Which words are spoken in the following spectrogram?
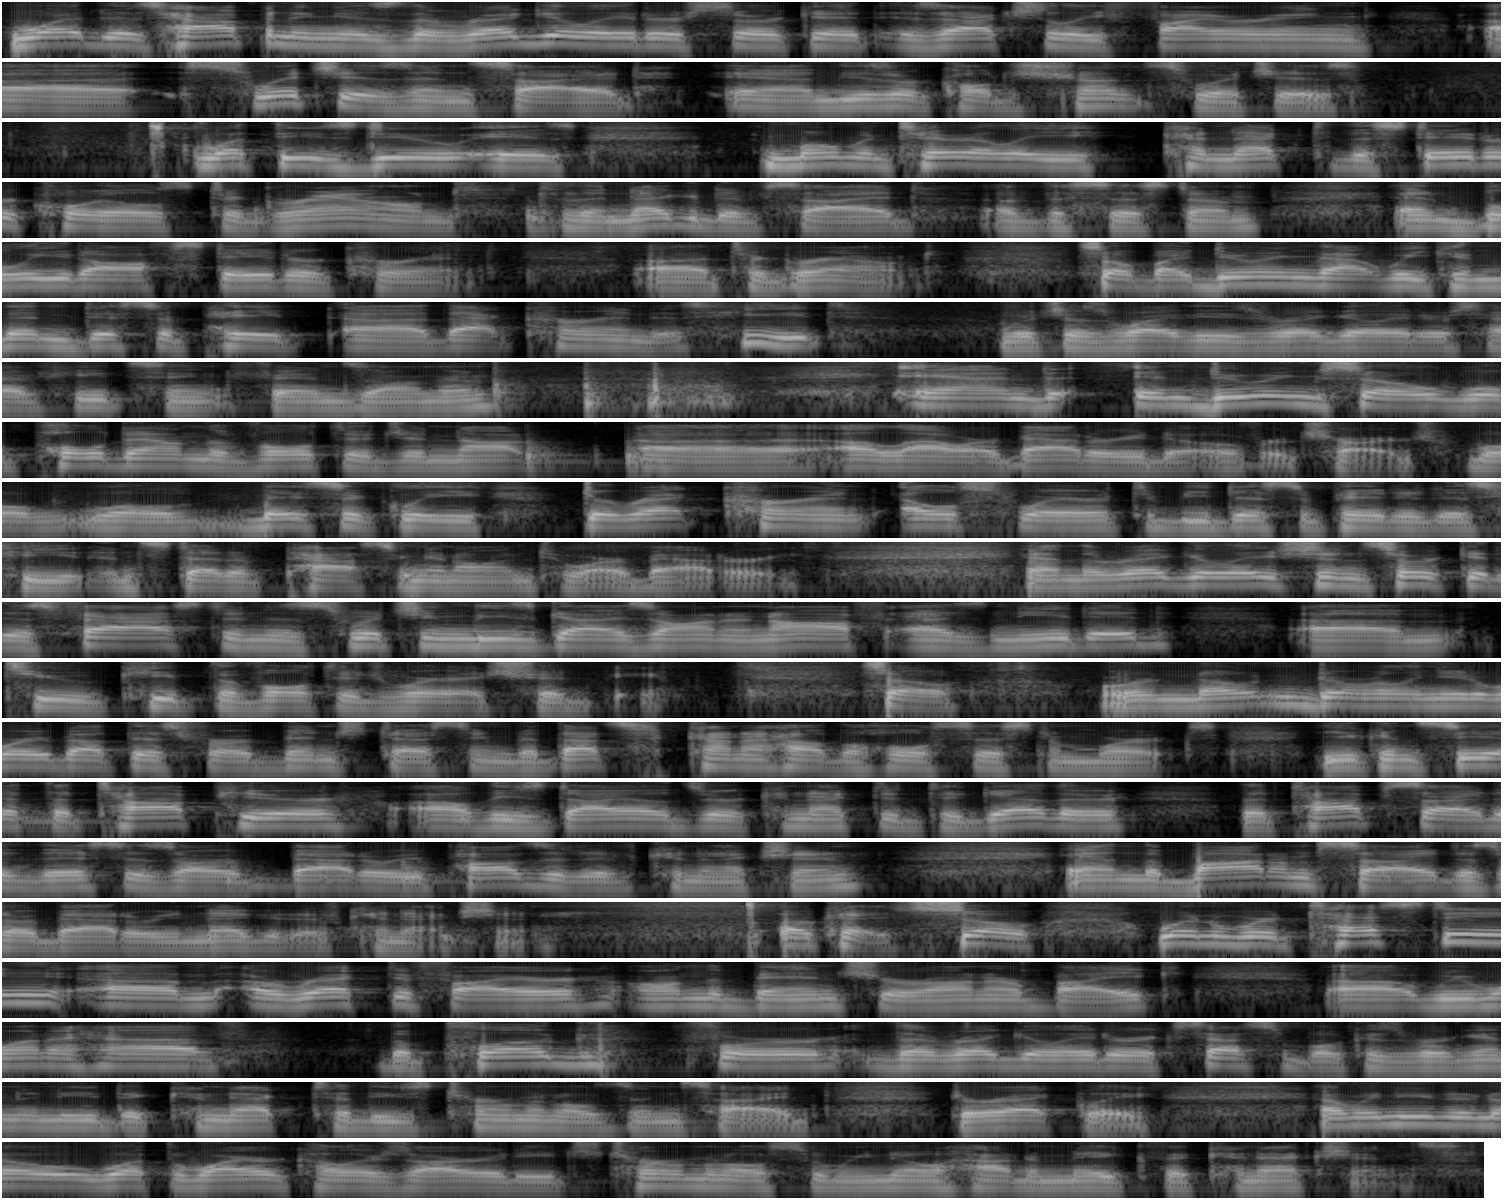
What is happening is the regulator circuit is actually firing uh, switches inside, and these are called shunt switches. What these do is momentarily connect the stator coils to ground to the negative side of the system and bleed off stator current uh, to ground. So by doing that we can then dissipate uh, that current as heat which is why these regulators have heat sink fins on them and in doing so, we'll pull down the voltage and not uh, allow our battery to overcharge. We'll, we'll basically direct current elsewhere to be dissipated as heat instead of passing it on to our battery. And the regulation circuit is fast and is switching these guys on and off as needed um, to keep the voltage where it should be. So we no, don't really need to worry about this for our bench testing, but that's kind of how the whole system works. You can see at the top here, all these diodes are connected together. The top side of this is our battery positive connection, and the bottom side is our battery negative connection. Okay, so when we're testing um, a rectifier on the bench or on our bike, uh, we want to have the plug for the regulator accessible because we're going to need to connect to these terminals inside directly. And we need to know what the wire colors are at each terminal so we know how to make the connections.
